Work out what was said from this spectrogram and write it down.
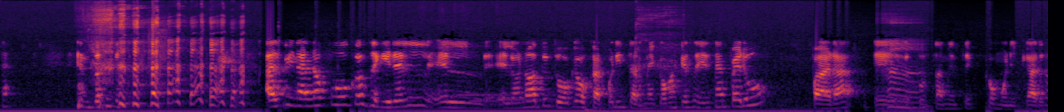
entonces, al final no pudo conseguir el, el, el onoto y tuvo que buscar por internet cómo es que se dice en Perú para eh, Ah. justamente comunicarse.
